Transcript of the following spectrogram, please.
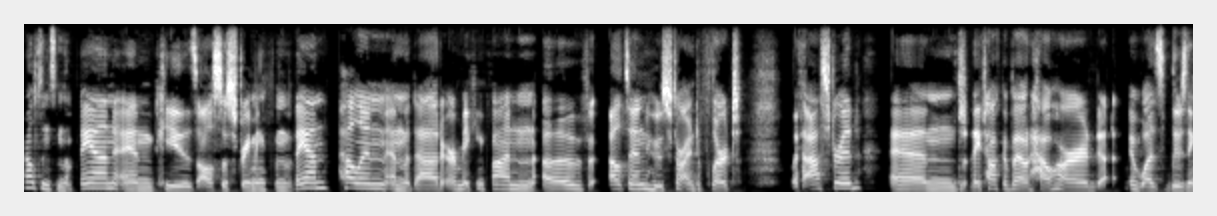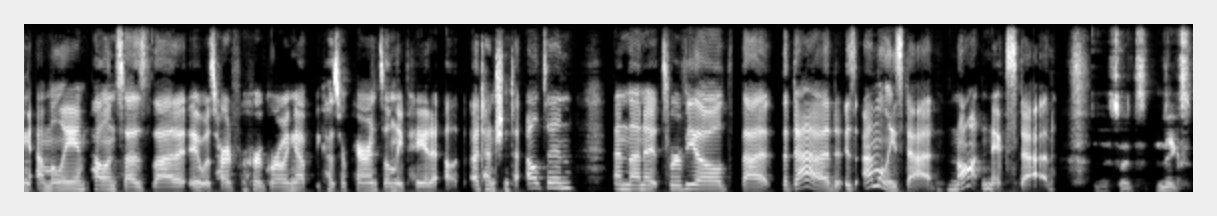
Elton's in the van and he's also streaming from the van. Helen and the dad are making fun of Elton, who's trying to flirt with Astrid and they talk about how hard it was losing Emily. Helen says that it was hard for her growing up because her parents only paid attention to Elton. And then it's revealed that the dad is Emily's dad, not Nick's dad. So it's Nick's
